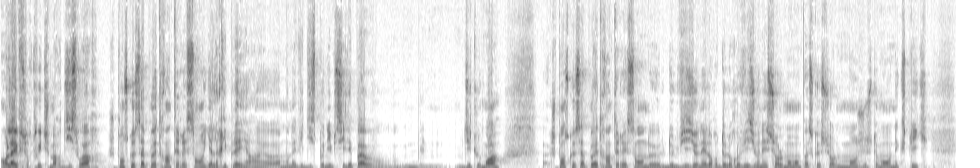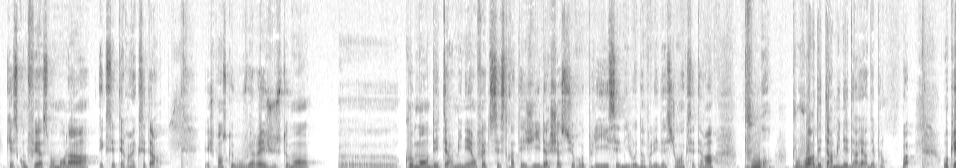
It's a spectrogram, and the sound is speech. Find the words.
en live sur Twitch mardi soir. Je pense que ça peut être intéressant. Il y a le replay, hein, à mon avis, disponible. S'il n'est pas, dites-le moi. Je pense que ça peut être intéressant de, le visionner, de le revisionner sur le moment, parce que sur le moment, justement, on explique qu'est-ce qu'on fait à ce moment-là, etc., etc. Et je pense que vous verrez justement euh, comment déterminer en fait ces stratégies d'achat sur repli, ces niveaux d'invalidation, etc. pour pouvoir déterminer derrière des plans. Voilà. Ok,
